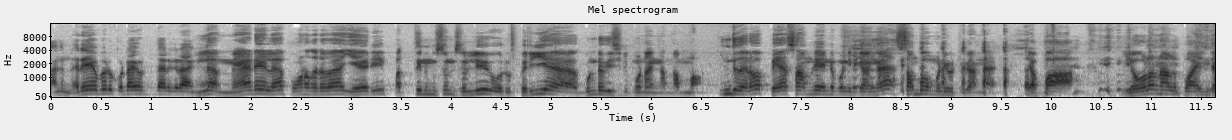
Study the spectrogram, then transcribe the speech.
அங்க நிறைய பேர் கொட்டாய் விட்டு தான் இருக்கிறாங்க. இல்ல மேடையில போன தடவை ஏறி பத்து நிமிஷம்னு சொல்லி ஒரு பெரிய குண்டை வீசிட்டு போனாங்க அந்த அம்மா. இந்த தடவை பேசாமலே என்ன பண்ணிருக்காங்க? சம்பவம் பண்ணி விட்டுருக்காங்க. எப்பா எவ்வளவு நாளுப்பா இந்த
